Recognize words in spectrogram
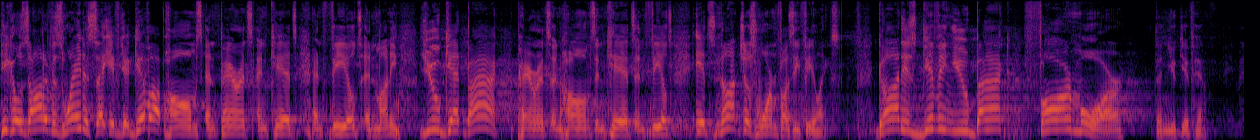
He goes out of his way to say if you give up homes and parents and kids and fields and money, you get back parents and homes and kids and fields. It's not just warm, fuzzy feelings. God is giving you back far more than you give him. Amen.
